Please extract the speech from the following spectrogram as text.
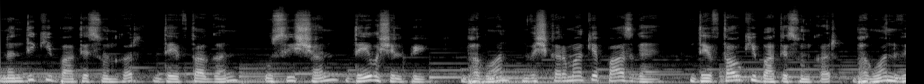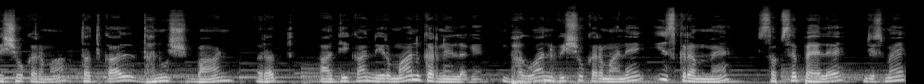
नंदी की बातें सुनकर देवता गण उसी क्षण देव शिल्पी भगवान विश्वकर्मा के पास गए। देवताओं की बातें सुनकर भगवान विश्वकर्मा तत्काल धनुष, बाण, रथ आदि का निर्माण करने लगे। भगवान विश्वकर्मा ने इस क्रम में सबसे पहले जिसमें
